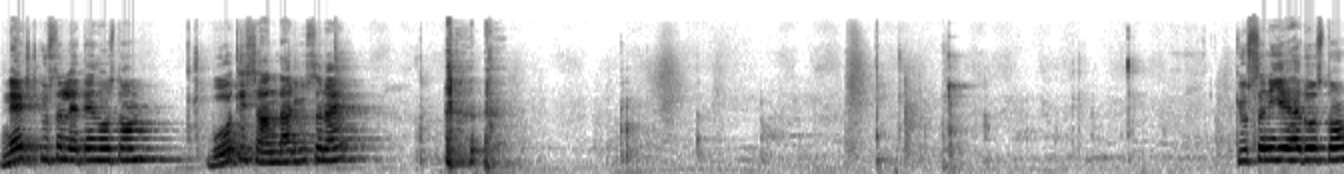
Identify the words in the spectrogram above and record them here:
नेक्स्ट क्वेश्चन लेते हैं दोस्तों हम। बहुत ही शानदार क्वेश्चन है। क्वेश्चन ये है दोस्तों,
